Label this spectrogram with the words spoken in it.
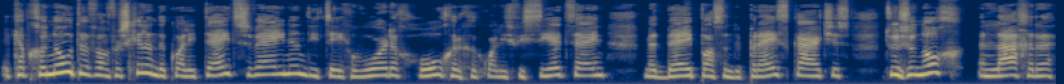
Ik heb genoten van verschillende kwaliteitswijnen die tegenwoordig hoger gekwalificeerd zijn met bijpassende prijskaartjes, toen ze nog een lagere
